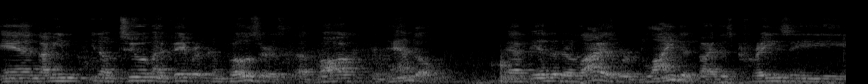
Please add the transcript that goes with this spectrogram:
And I mean, you know, two of my favorite composers, uh, Bach and Handel, at the end of their lives were blinded by this crazy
